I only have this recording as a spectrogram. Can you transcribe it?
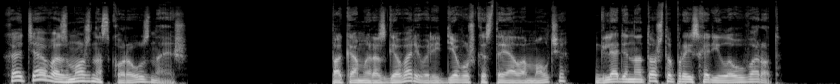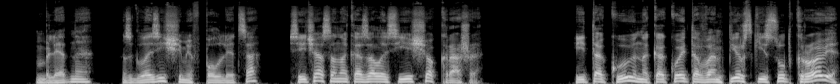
Хотя, возможно, скоро узнаешь. Пока мы разговаривали, девушка стояла молча, глядя на то, что происходило у ворот. Бледная, с глазищами в пол лица, сейчас она казалась еще краше. И такую на какой-то вампирский суд крови?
